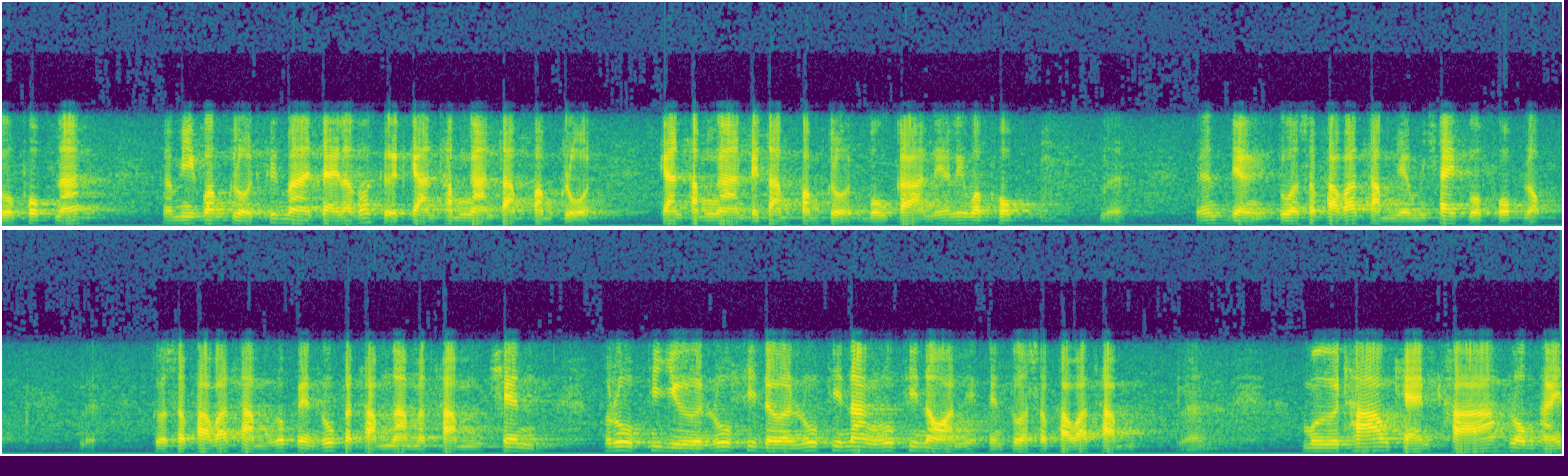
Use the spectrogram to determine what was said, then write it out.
ตัวภพนะมีความโกรธขึ้นมาใจเราก็เกิดการทำงานตามความโกรธ การทำงานไปตามความโกรธบงการนี่เรียกว่าภพนะนั้นอย่างตัวสภาวธรรมยังไม่ใช่ตัวภพหรอกตัวสภาวธรรมก็เป็นรูปธรรมนามธรรม เช่น รูปที่ยืนรูปที่เดิน รูปที่นั่งรูปที่นอนนี่เป็นตัวสภาวธรรมนะมือเท้าแขนขาลมหาย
